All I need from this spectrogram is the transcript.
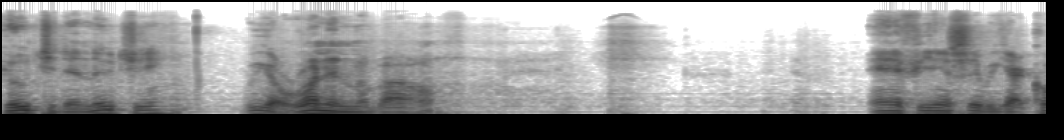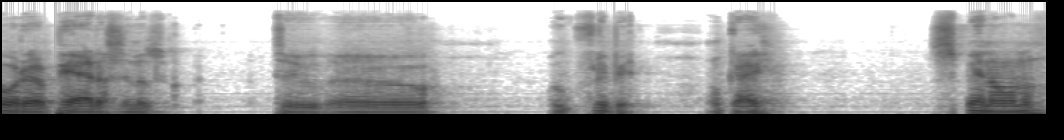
Gucci and DiNucci. We are running the ball. And if you didn't see, we got Cordell Patterson to uh, flip it. Okay, spin on him.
